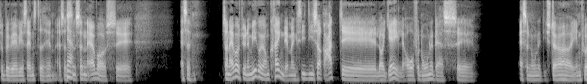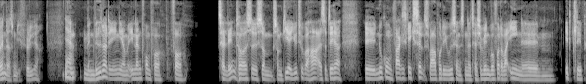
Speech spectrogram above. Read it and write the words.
så bevæger vi os andet sted hen. Altså ja. sådan, sådan er vores... Øh, altså, sådan er vores dynamikker jo omkring det. Man kan sige, de er så ret øh, lojale over for nogle af deres... Øh, altså nogle af de større influenter, som de følger. Ja. Men, men vidner det egentlig om en eller anden form for, for talent også, som, som de her YouTubere har. Altså det her, øh, nu kunne hun faktisk ikke selv svare på det i udsendelsen, Natasha Vind, hvorfor der var en, øh, et klip,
